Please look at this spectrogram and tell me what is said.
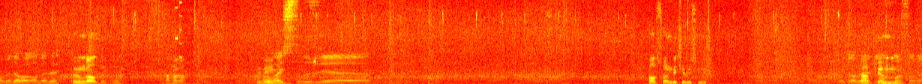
Ahmet'e bak Ahmet'e. Ön kaldırdı ya. Kafa kalk. Bebeğim. Yavaşsınız ya. Bas sorun geçebilirsiniz. Böyle Kalkıyor mu? ondan Sonra,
